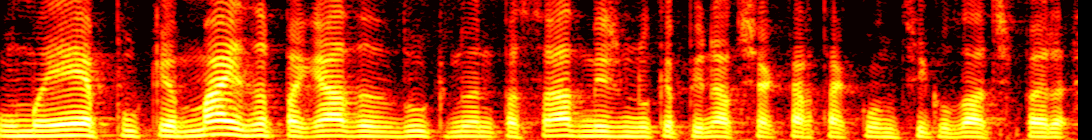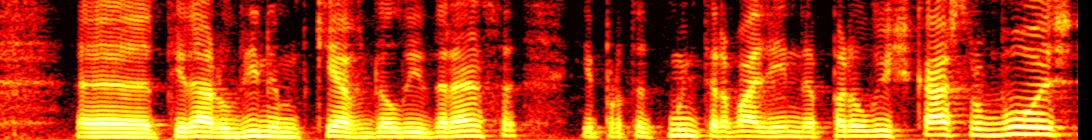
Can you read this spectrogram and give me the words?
uma época mais apagada do que no ano passado, mesmo no campeonato o Shakhtar está com dificuldades para uh, tirar o Dinamo de Kiev da liderança e portanto muito trabalho ainda para Luís Castro, boas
